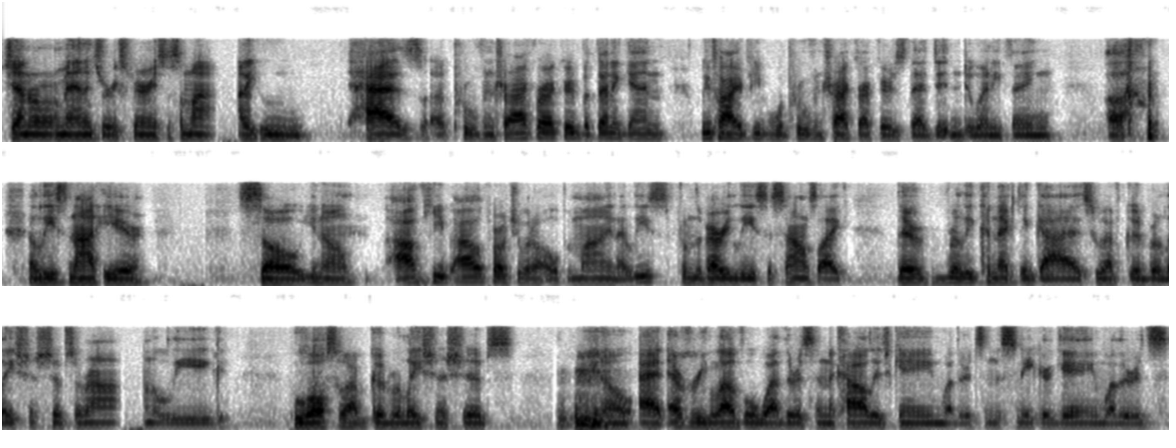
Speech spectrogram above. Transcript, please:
general manager experience or somebody who has a proven track record. But then again, we've hired people with proven track records that didn't do anything, uh, at least not here. So you know, I'll keep I'll approach it with an open mind. At least from the very least, it sounds like they're really connected guys who have good relationships around the league, who also have good relationships, you know, at every level, whether it's in the college game, whether it's in the sneaker game, whether it's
